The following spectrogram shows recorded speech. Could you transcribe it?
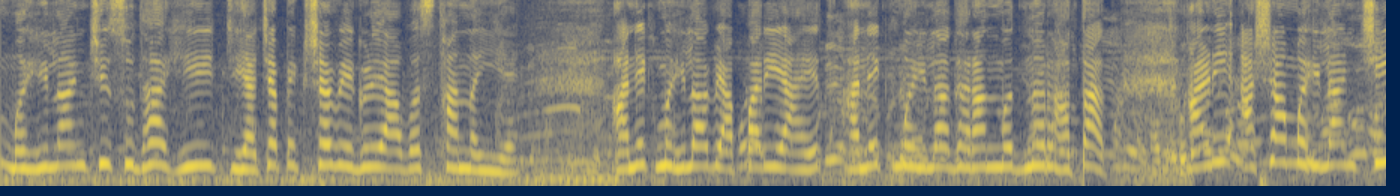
महिलांची सुद्धा ही ह्याच्यापेक्षा वेगळी अवस्था नाही आहे अनेक महिला व्यापारी आहेत अनेक महिला घरांमधनं राहतात आणि अशा महिलांची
